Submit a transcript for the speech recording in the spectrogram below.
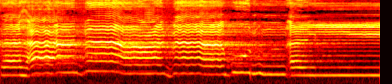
مسها عذاب أليم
